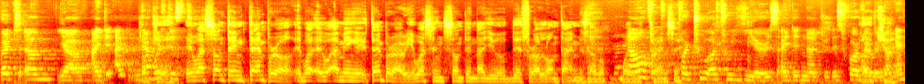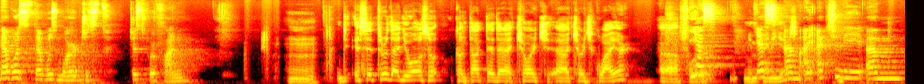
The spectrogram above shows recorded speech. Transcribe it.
but um, yeah, I did. I, that okay. was just. It was something temporal. It was, it, I mean, temporary. It wasn't something that you did for a long time. Is that what no, you're trying to say? For two or three years, I did not do this for very okay. long, and that was that was more just just for fun. Hmm. Is it true that you also contacted a church uh, church choir? Uh, for yes. yes? Um, I actually, um,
